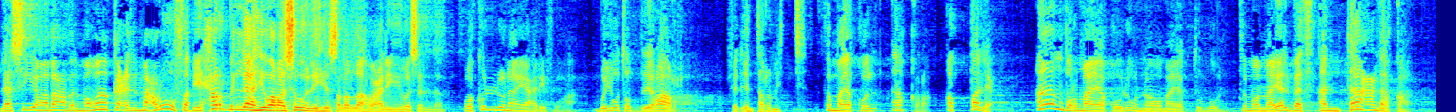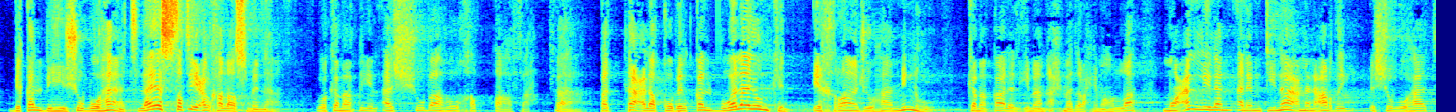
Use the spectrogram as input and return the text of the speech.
لا سيما بعض المواقع المعروفة بحرب الله ورسوله صلى الله عليه وسلم وكلنا يعرفها. بيوت الضرار في الإنترنت. ثم يقول أقرأ أطلع أنظر ما يقولون وما يكتبون ثم ما يلبث أن تعلق بقلبه شبهات لا يستطيع الخلاص منها. وكما قيل الشبه خطافة فقد تعلق بالقلب ولا يمكن إخراجها منه. كما قال الإمام أحمد رحمه الله معللا الامتناع من عرض الشبهات.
